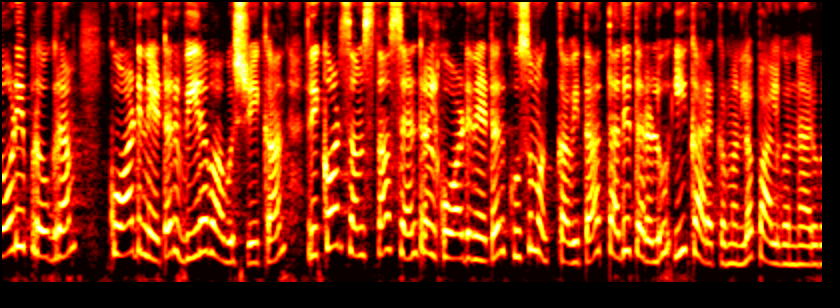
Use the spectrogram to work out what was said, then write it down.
Lodi programme coordinator Veerababu Srikanth record సంస్థ సెంట్రల్ కోఆర్డినేటర్ కుసుమ కవిత తదితరులు ఈ కార్యక్రమంలో పాల్గొన్నారు.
